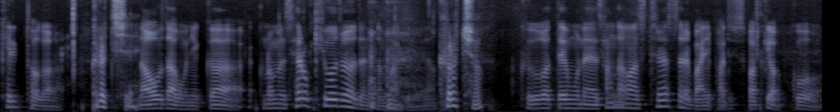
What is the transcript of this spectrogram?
캐릭터가 그렇지. 나오다 보니까 그러면 새로 키워줘야 된단 말이에요. 그렇죠. 그것 때문에 상당한 스트레스를 많이 받을 수밖에 없고.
